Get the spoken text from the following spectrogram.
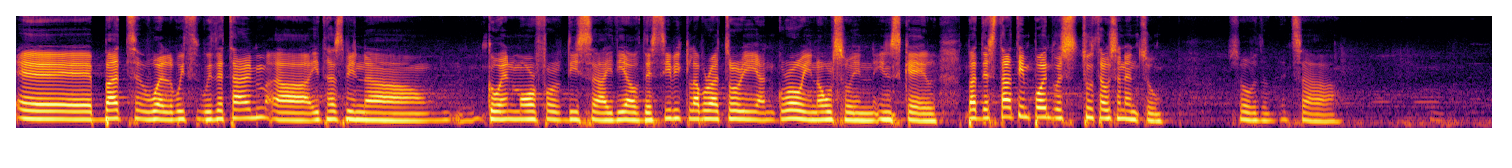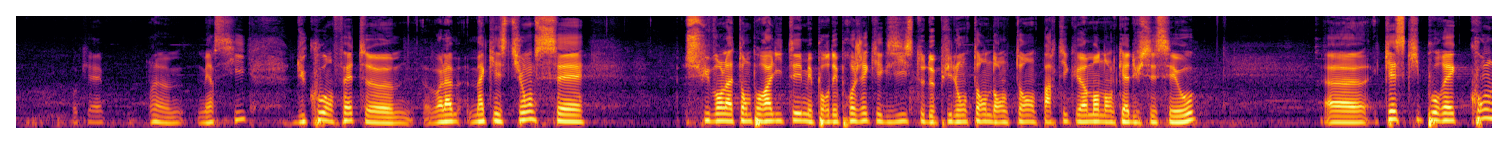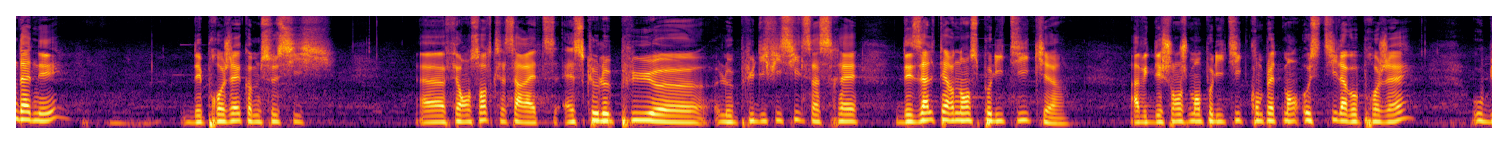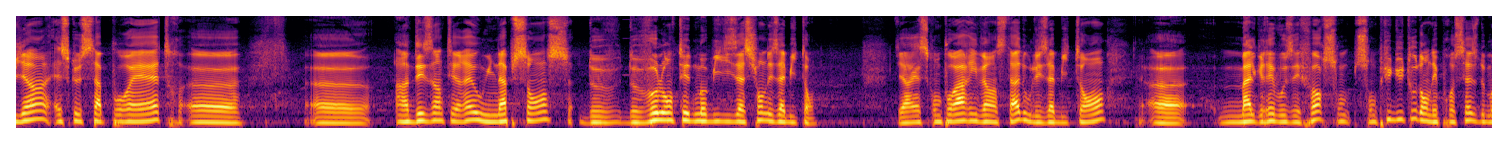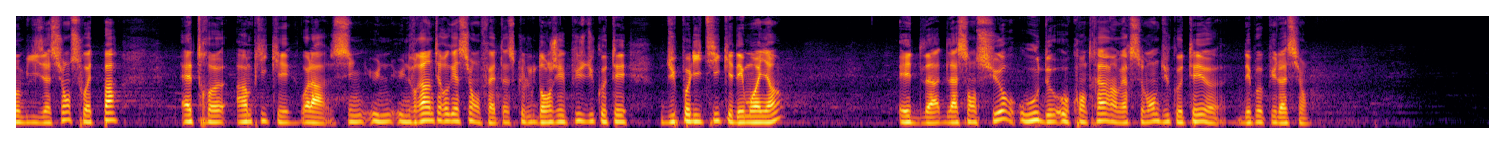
Uh, but well, with, with the time, uh, it has been uh, going more for this idea of the civic laboratory and growing also in, in scale. But the starting point was 2002. So it's a Ok, Euh, merci. Du coup, en fait, euh, voilà, ma question, c'est, suivant la temporalité, mais pour des projets qui existent depuis longtemps dans le temps, particulièrement dans le cas du CCO, euh, qu'est-ce qui pourrait condamner des projets comme ceux-ci Faire en sorte que ça s'arrête? Est-ce que le plus, euh, le plus difficile, ça serait des alternances politiques avec des changements politiques complètement hostiles à vos projets? Ou bien est-ce que ça pourrait être euh, un désintérêt ou une absence de, volonté de mobilisation des habitants? Est-ce qu'on pourrait arriver à un stade où les habitants, malgré vos efforts, sont, sont plus du tout dans des process de mobilisation, souhaitent pas être euh, impliqués Voilà, c'est une, vraie interrogation en fait. Est-ce que le danger est plus du côté du politique et des moyens et de la, censure ou de, au contraire inversement du côté euh, des populations?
